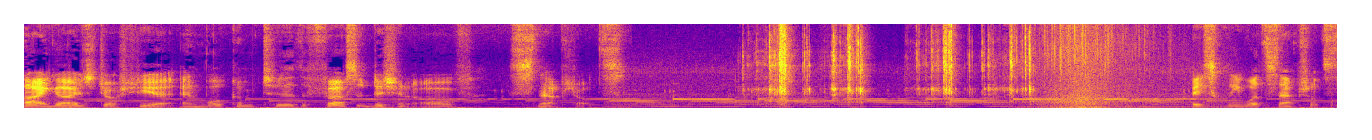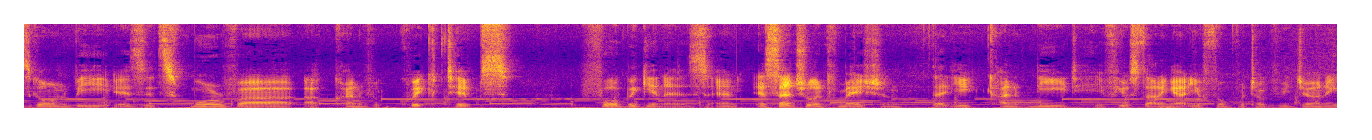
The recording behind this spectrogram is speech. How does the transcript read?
Hi guys, Josh here, and welcome to the first edition of Snapshots. Basically, what Snapshots is going to be is it's more of a, a kind of quick tips for beginners and essential information that you kind of need if you're starting out your film photography journey.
